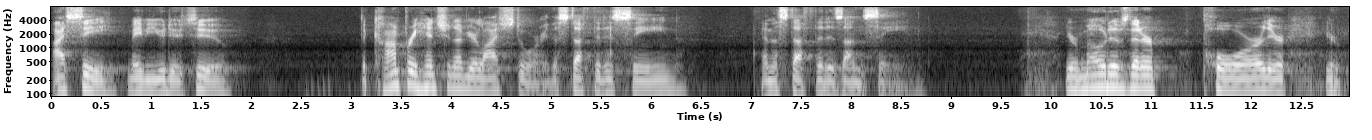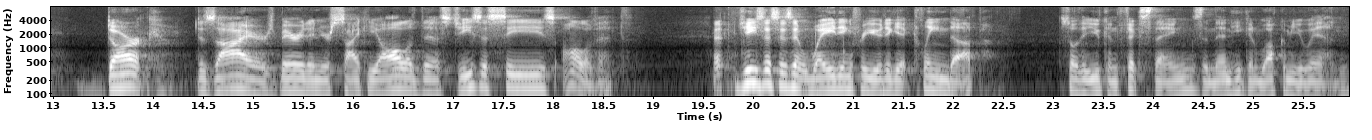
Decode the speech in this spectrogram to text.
I see, maybe you do too, the comprehension of your life story, the stuff that is seen and the stuff that is unseen. Your motives that are poor, your, your dark desires buried in your psyche, all of this, Jesus sees all of it. Uh, Jesus isn't waiting for you to get cleaned up so that you can fix things and then he can welcome you in.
